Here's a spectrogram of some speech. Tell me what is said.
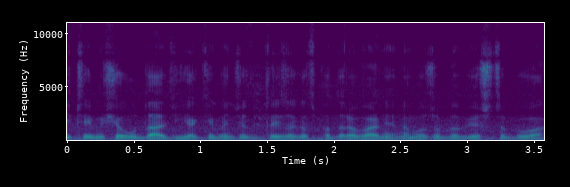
I czy im się uda, i jakie będzie tutaj zagospodarowanie, no może by jeszcze była e,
